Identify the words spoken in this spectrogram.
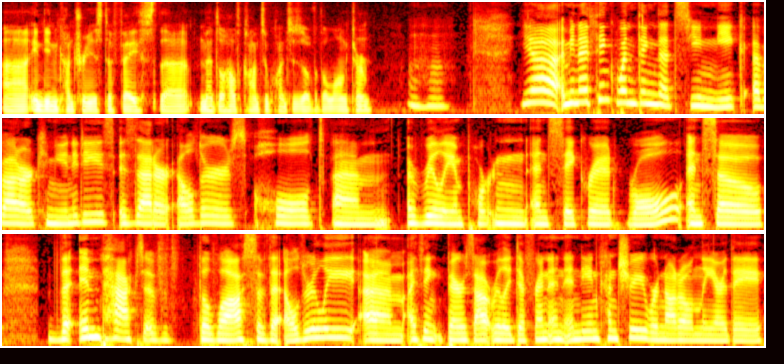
uh, Indian country is to face the mental health consequences over the long term? Mm-hmm. Yeah, I mean, I think one thing that's unique about our communities is that our elders hold um, a really important and sacred role. And so the impact of the loss of the elderly, um, I think, bears out really different in Indian country, where not only are they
